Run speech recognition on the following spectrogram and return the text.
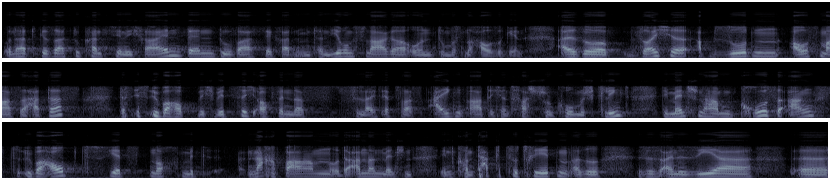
und hat gesagt, du kannst hier nicht rein, denn du warst ja gerade im Internierungslager und du musst nach Hause gehen. Also solche absurden Ausmaße hat das. Das ist überhaupt nicht witzig, auch wenn das vielleicht etwas eigenartig und fast schon komisch klingt. Die Menschen haben große Angst, überhaupt jetzt noch mit Nachbarn oder anderen Menschen in Kontakt zu treten. Also es ist eine sehr äh,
